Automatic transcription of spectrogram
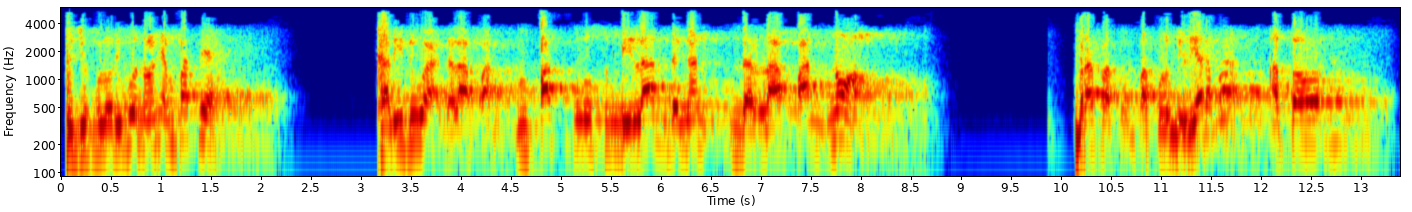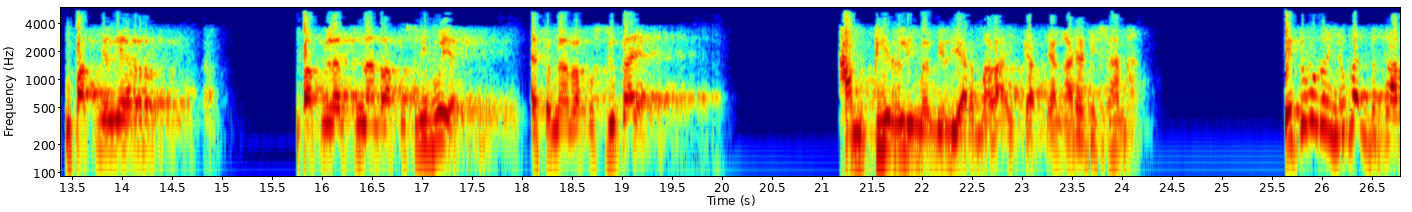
70 ribu nolnya 4 ya? Kali dua, delapan. Empat puluh sembilan dengan delapan nol. Berapa tuh? Empat puluh miliar apa? Atau empat miliar 4 miliar 900 ribu ya? Eh 900 juta ya? Hampir 5 miliar malaikat yang ada di sana. Itu menunjukkan besar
